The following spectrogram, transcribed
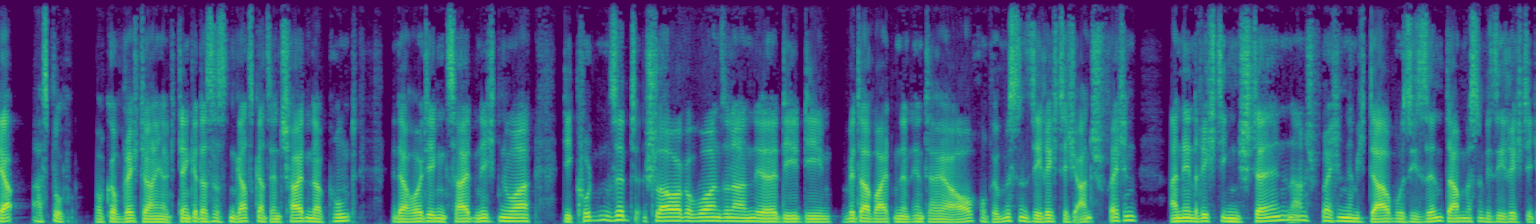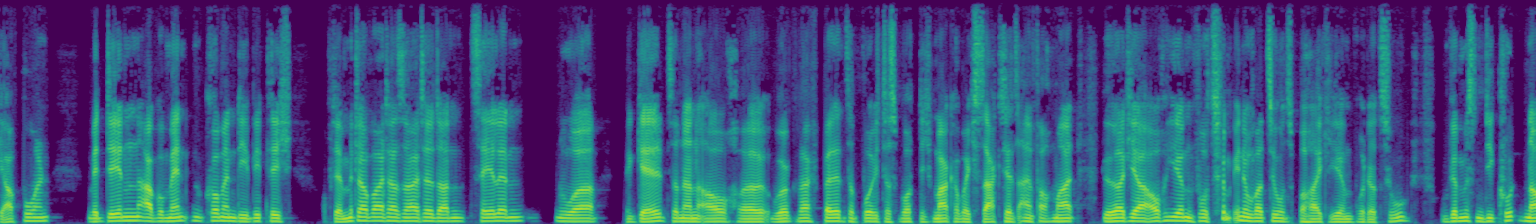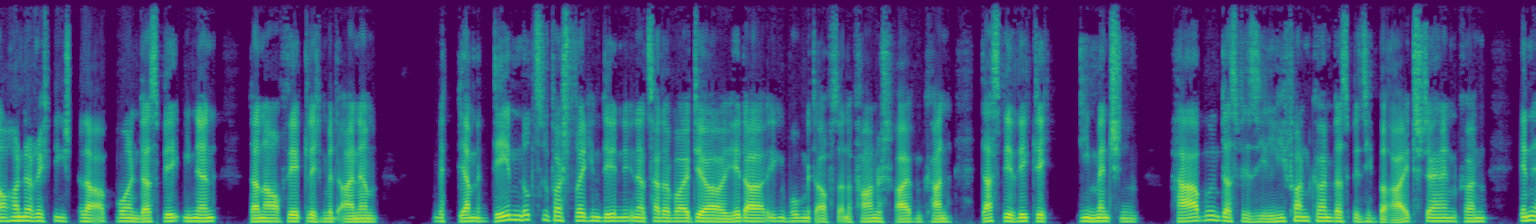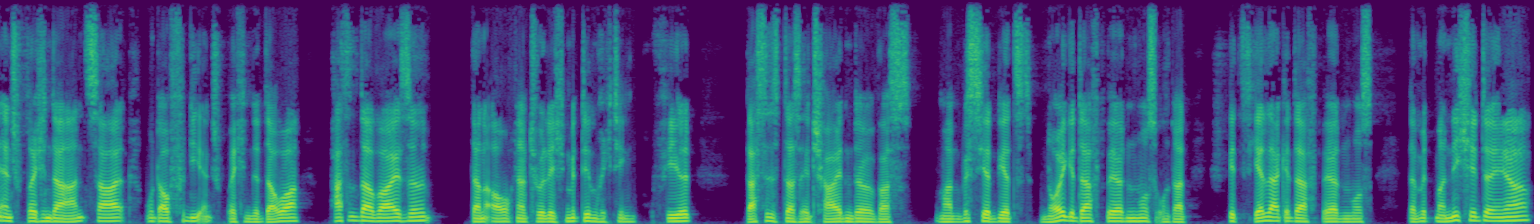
Ja, hast du vollkommen recht, Daniel. Ich denke, das ist ein ganz, ganz entscheidender Punkt in der heutigen Zeit. Nicht nur die Kunden sind schlauer geworden, sondern äh, die, die Mitarbeitenden hinterher auch. Und wir müssen sie richtig ansprechen, an den richtigen Stellen ansprechen, nämlich da, wo sie sind. Da müssen wir sie richtig abholen. Mit den Argumenten kommen, die wirklich auf der Mitarbeiterseite dann zählen. Nur Geld, sondern auch äh, Work-Life-Balance, obwohl ich das Wort nicht mag, aber ich sage es jetzt einfach mal, gehört ja auch irgendwo zum Innovationsbereich irgendwo dazu. Und wir müssen die Kunden auch an der richtigen Stelle abholen, dass wir ihnen dann auch wirklich mit einem, mit, ja, mit dem Nutzen versprechen, den in der Zeitarbeit ja jeder irgendwo mit auf seine Fahne schreiben kann, dass wir wirklich die Menschen haben, dass wir sie liefern können, dass wir sie bereitstellen können in entsprechender Anzahl und auch für die entsprechende Dauer, passenderweise dann auch natürlich mit dem richtigen Profil. Das ist das Entscheidende, was man ein bisschen jetzt neu gedacht werden muss und dann spezieller gedacht werden muss, damit man nicht hinterher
